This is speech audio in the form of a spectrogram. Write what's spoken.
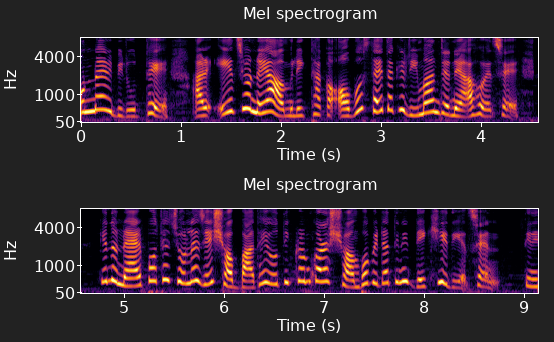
অন্যায়ের বিরুদ্ধে। আর এই জন্যই আওয়ামী লীগ থাকা অবস্থায় তাকে রিমান্ডে নেওয়া হয়েছে। কিন্তু ন্যায়ের পথে চলে যে সব বাধাই অতিক্রম করা সম্ভব, এটা তিনি দেখিয়ে দিয়েছেন। তিনি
